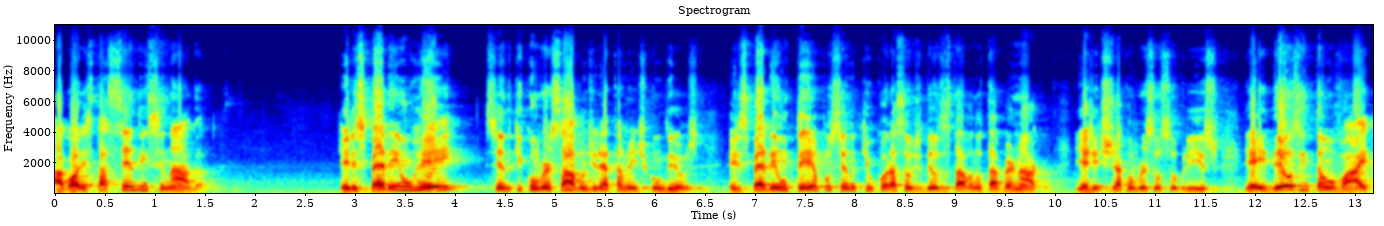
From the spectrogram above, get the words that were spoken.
agora está sendo ensinada. Eles pedem um rei, sendo que conversavam diretamente com Deus. Eles pedem um templo, sendo que o coração de Deus estava no tabernáculo. E a gente já conversou sobre isso. E aí Deus então vai,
